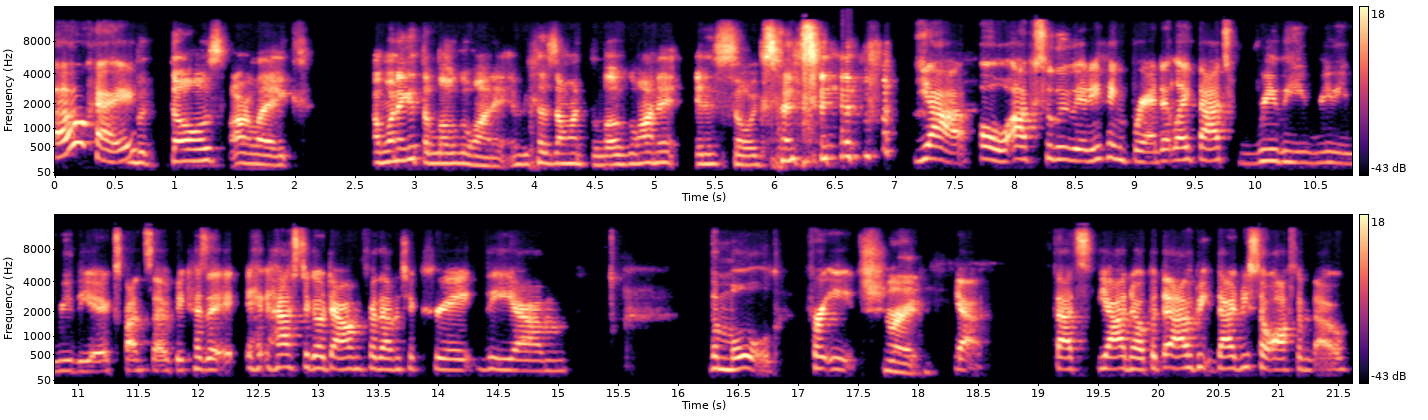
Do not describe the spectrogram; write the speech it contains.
Okay. But those are like I want to get the logo on it. And because I want the logo on it, it is so expensive. Yeah. Oh, absolutely. Anything branded like that's really, really, really expensive because it, it has to go down for them to create the um the mold for each. Right. Yeah. That's yeah, no, but that would be that'd be so awesome though.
